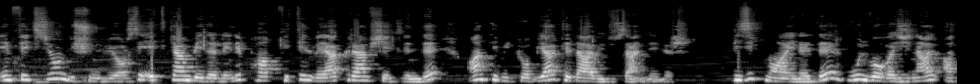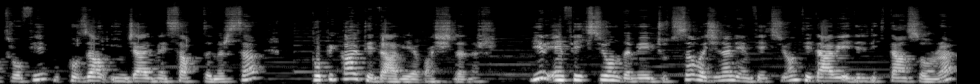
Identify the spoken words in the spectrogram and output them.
Enfeksiyon düşünülüyorsa etken belirlenip hap, fitil veya krem şeklinde antimikrobiyal tedavi düzenlenir. Fizik muayenede vulvovajinal atrofi, mukozal incelme saptanırsa topikal tedaviye başlanır. Bir enfeksiyon da mevcutsa vajinal enfeksiyon tedavi edildikten sonra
